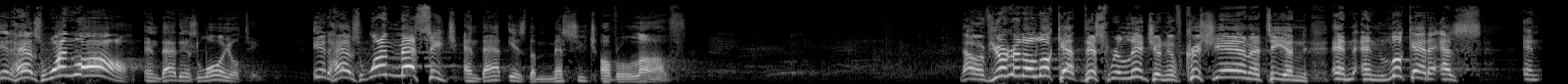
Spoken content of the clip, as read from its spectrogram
It has one law, and that is loyalty. It has one message, and that is the message of love. Now, if you're going to look at this religion of Christianity and, and, and look at it as an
